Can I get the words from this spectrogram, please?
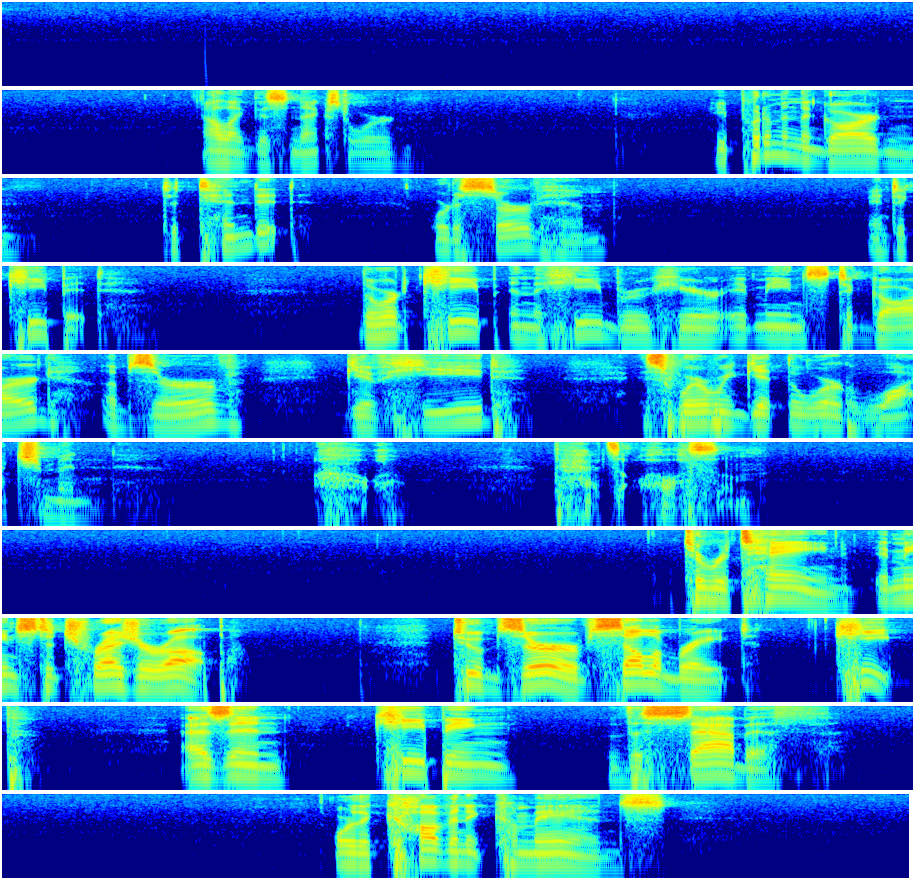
I like this next word. He put him in the garden to tend it or to serve him and to keep it. The word keep in the Hebrew here, it means to guard, observe, give heed. It's where we get the word watchman. That's awesome. To retain, it means to treasure up, to observe, celebrate, keep, as in keeping the Sabbath or the covenant commands.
